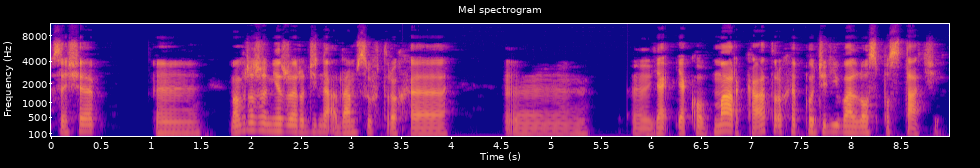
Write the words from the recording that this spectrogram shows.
W sensie yy, mam wrażenie, że Rodzina Adamsów trochę yy, yy, jako marka trochę podzieliła los postaci.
